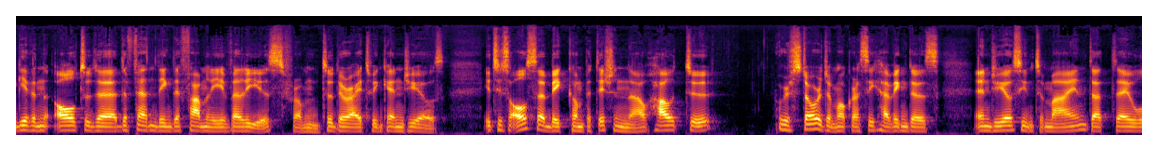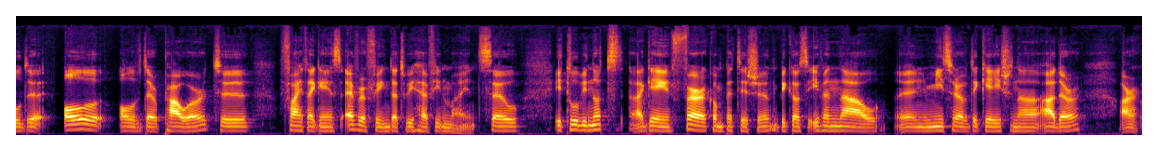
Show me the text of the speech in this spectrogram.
given all to the defending the family values from to the right wing NGOs. It is also a big competition now how to restore democracy, having those NGOs into mind that they will do all all of their power to fight against everything that we have in mind. So it will be not again fair competition because even now, uh, Minister of Education and other are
